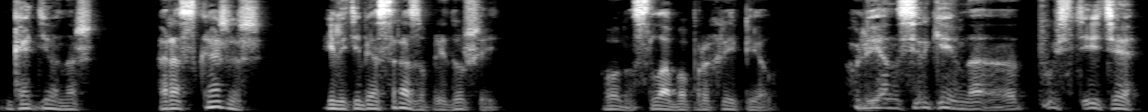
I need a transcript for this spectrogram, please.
гаденыш, Расскажешь? Или тебя сразу придушить?» Он слабо прохрипел. «Ульяна Сергеевна, отпустите!»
